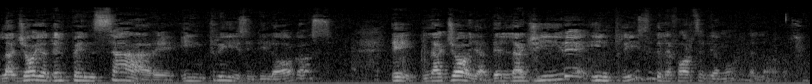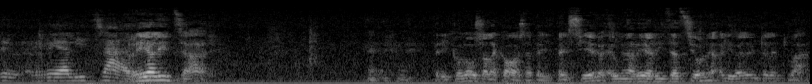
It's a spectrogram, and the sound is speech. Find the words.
la gioia del pensare intrisi di Logos e la gioia dell'agire intrisi delle forze di amore del Logos. Del realizzare. Realizzare. Eh, pericolosa la cosa per il pensiero, è una realizzazione a livello intellettuale.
